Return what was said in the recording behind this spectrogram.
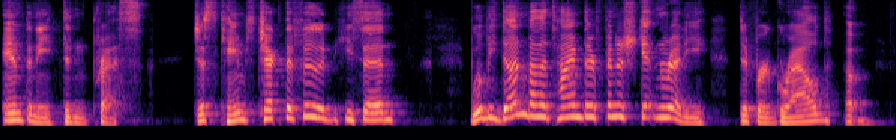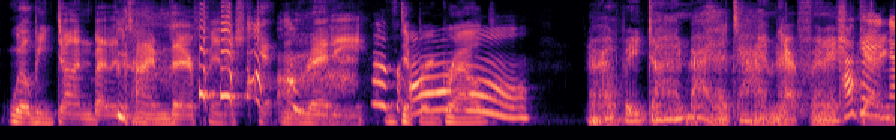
Anthony didn't press. Just came to check the food, he said. We'll be done by the time they're finished getting ready, Dipper growled. Oh, we'll be done by the time they're finished getting ready, Dipper growled. They'll be done by the time they're finished Okay, getting no,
